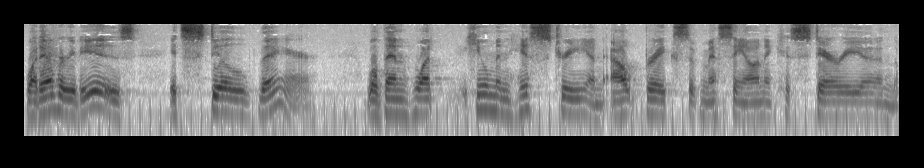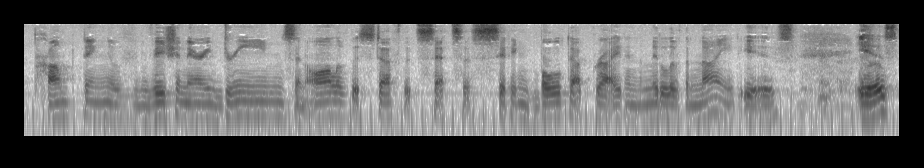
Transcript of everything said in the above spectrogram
Whatever it is, it's still there. Well, then what human history and outbreaks of messianic hysteria and the prompting of visionary dreams and all of this stuff that sets us sitting bolt upright in the middle of the night is, is,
